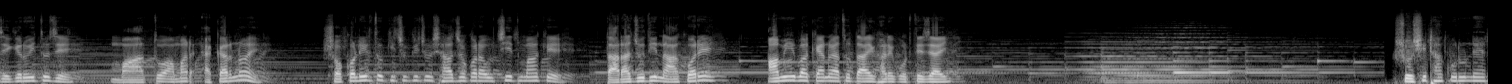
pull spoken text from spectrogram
জেগে রইত যে, মা তো আমার একার নয়, সকলের তো কিছু কিছু সাহায্য করা উচিত মাকে, তারা যদি না করে, আমি বা কেন এত দায় ঘাড়ে করতে যাই? শশী ঠাকুরুনের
